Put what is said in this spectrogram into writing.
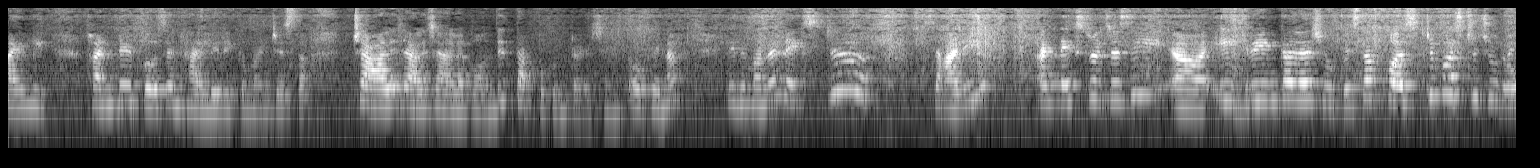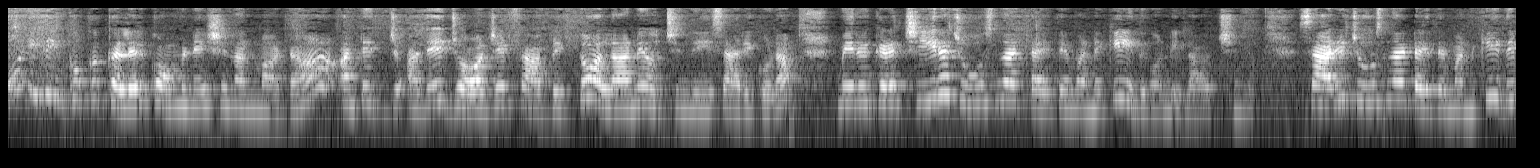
Highly hundred percent highly recommend చేస్తా. చాలా చాలా చాలా బాగుంది. తప్పకుండా ట్రై చేయండి. ఓకేనా? ఇది మన నెక్స్ట్ శారీ అండ్ నెక్స్ట్ వచ్చేసి ఈ గ్రీన్ కలర్ చూపిస్తా. ఫస్ట్ ఫస్ట్ చూడో ఇది ఇంకొక కలర్ కాంబినేషన్ అన్నమాట. అంటే జ- అదే జార్జెట్ ఫ్యాబ్రిక్తో అలానే వచ్చింది ఈ శారీ కూడా. మీరు ఇక్కడ చీర చూసినట్టయితే మనకి ఇదిగోండి ఇలా వచ్చింది. శారీ చూసినట్టయితే మనకి ఇది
